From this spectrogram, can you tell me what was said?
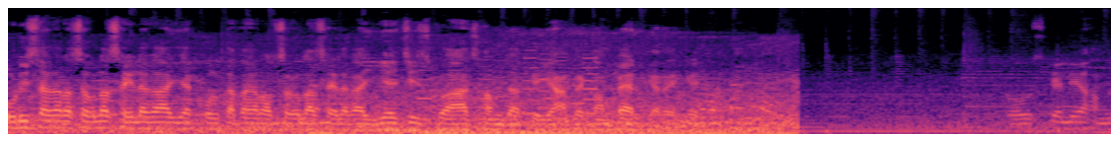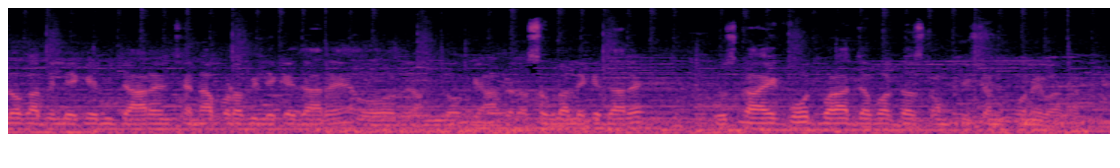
उड़ीसा का रसगुल्ला सही लगा या कोलकाता का रसगुल्ला सही लगा, ये चीज़ को आज हम जाके यहाँ पर कंपेयर करेंगे। उसके लिए हम लोग अभी लेके भी जा रहे हैं, छेनापोड़ा भी लेके जा रहे हैं और हम लोग यहाँ पे रसगुल्ला लेके जा रहे हैं। उसका एक बहुत बड़ा ज़बरदस्त कंपटीशन होने वाला है।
